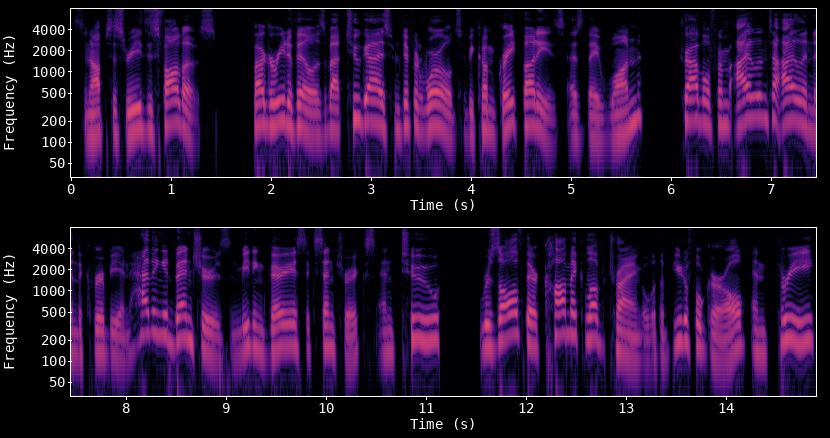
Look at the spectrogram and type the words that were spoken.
Synopsis reads as follows: Margaritaville is about two guys from different worlds who become great buddies as they one travel from island to island in the Caribbean, having adventures and meeting various eccentrics, and two resolve their comic love triangle with a beautiful girl, and three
